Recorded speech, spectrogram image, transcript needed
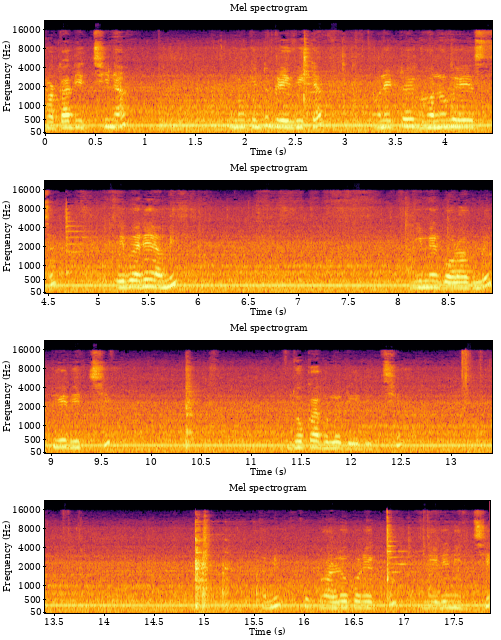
ঢাকা দিচ্ছি না। আমার কিন্তু গ্রেভিটা অনেকটাই ঘন হয়ে এসছে। এবারে আমি ডিমের বড়াগুলো দিয়ে দিচ্ছি, ধোকাগুলো দিয়ে দিচ্ছি। আমি খুব ভালো করে একটু নেড়ে নিচ্ছি।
